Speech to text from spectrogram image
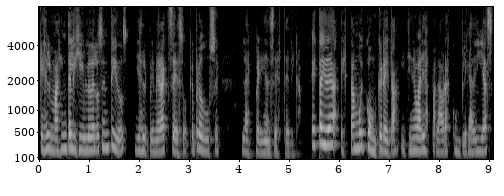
que es el más inteligible de los sentidos y es el primer acceso que produce la experiencia estética. Esta idea está muy concreta y tiene varias palabras complicadillas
